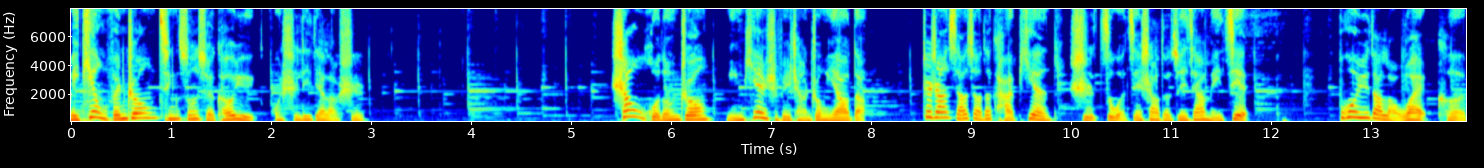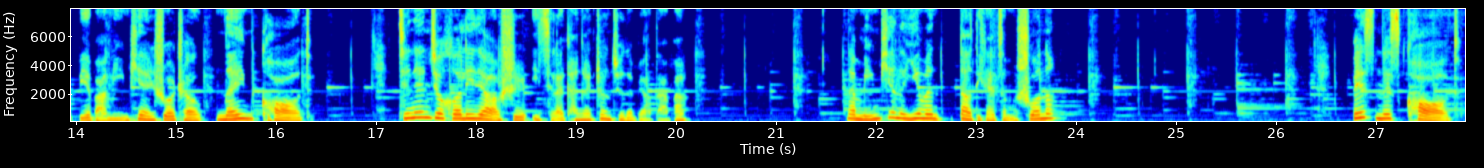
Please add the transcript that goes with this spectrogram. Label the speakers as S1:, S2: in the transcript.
S1: 每天五分钟，轻松学口语。我是丽迪老师。商务活动中，名片是非常重要的。这张小小的卡片是自我介绍的最佳媒介。不过遇到老外，可别把名片说成 name card。今天就和丽迪老师一起来看看正确的表达吧。那名片的英文到底该怎么说呢？Business card。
